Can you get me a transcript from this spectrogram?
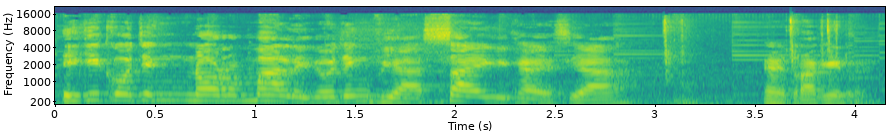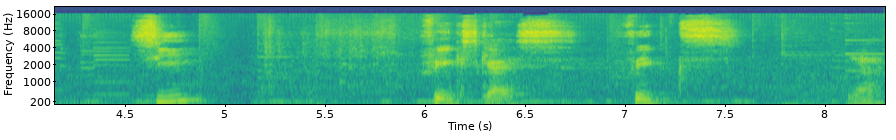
Iki kucing normal iki, kucing biasa iki guys ya. Eh terakhir. Si fix guys, fix. Ya.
